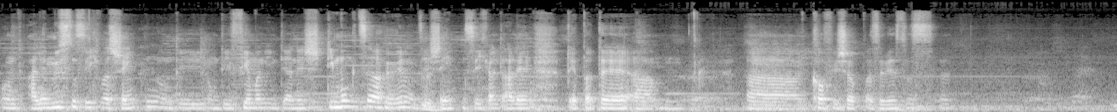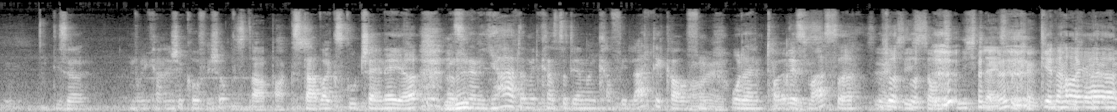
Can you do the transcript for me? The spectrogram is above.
und alle müssen sich was schenken, um die, um die firmeninterne Stimmung zu erhöhen und sie mhm. schenken sich halt alle depperte ähm, äh, Coffeeshop, also wie heißt das? Dieser amerikanische Coffeeshop. Starbucks. Starbucks-Gutscheine, ja. Mhm. Und sie dann, ja, damit kannst du dir einen Kaffee Latte kaufen oh, oder ein teures Wasser. Das sich sonst nicht leisten können. genau, ja.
